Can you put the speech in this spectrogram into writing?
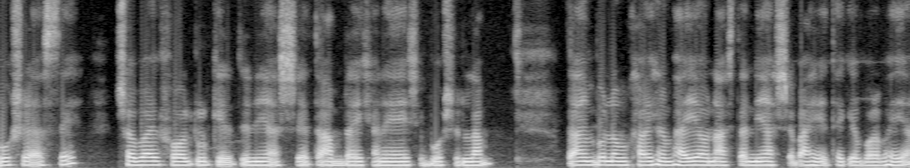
বসে আছে। সবাই ফল টল কেটে নিয়ে আসছে তো আমরা এখানে এসে বসলাম। তো আমি বললাম, খাও এখানে ভাইয়াও নাস্তা নিয়ে আসছে বাইরে থেকে বড় ভাইয়া।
